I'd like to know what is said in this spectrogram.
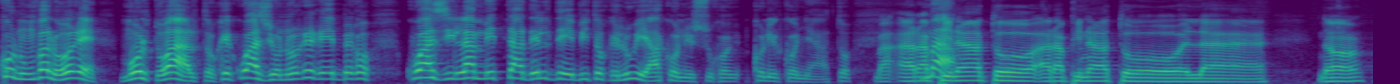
con un valore molto alto, che quasi onorerebbero quasi la metà del debito che lui ha con il, suo, con il cognato. Ma ha rapinato, Ma... ha rapinato il... no?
